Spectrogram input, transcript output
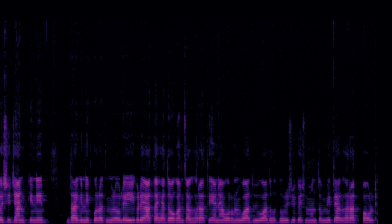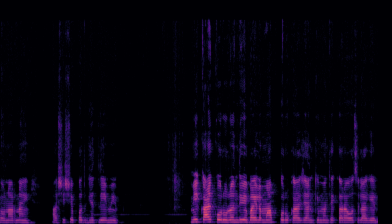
कशी जानकीने दागिने परत मिळवले. इकडे आता ह्या दोघांचा घरात येण्यावरून वादविवाद होतो. ऋषिकेश म्हणतो मी त्या घरात पाऊल ठेवणार नाही अशी शपथ घेतली मी. मी काय करू रणदिवेबाईला माफ करू का? जानकी म्हणते करावंच लागेल.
